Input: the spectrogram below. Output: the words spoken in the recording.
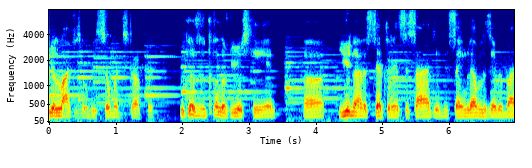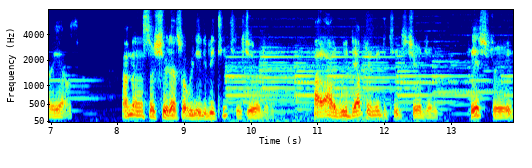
your life is going to be so much tougher. Because of the color of your skin, uh, you're not accepted in society at the same level as everybody else. I'm not so sure that's what we need to be teaching children. I, I, we definitely need to teach children history,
